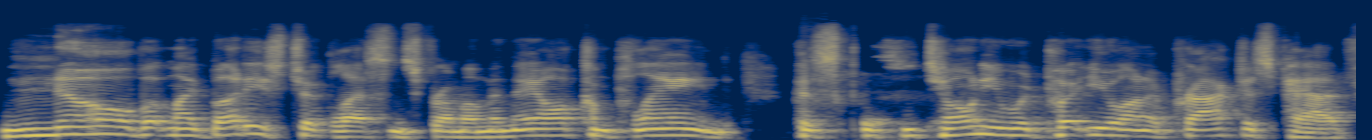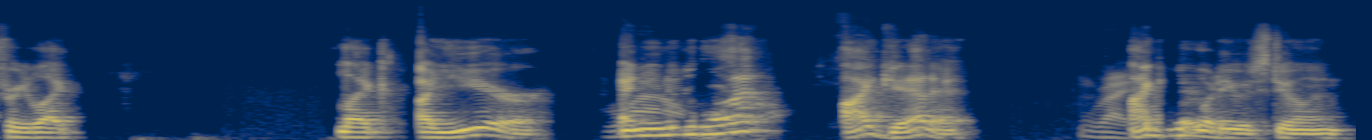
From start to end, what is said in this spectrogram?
No, but my buddies took lessons from him and they all complained because Tony would put you on a practice pad for like like a year. Wow. And you know what? I get it. Right. I get what he was doing.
